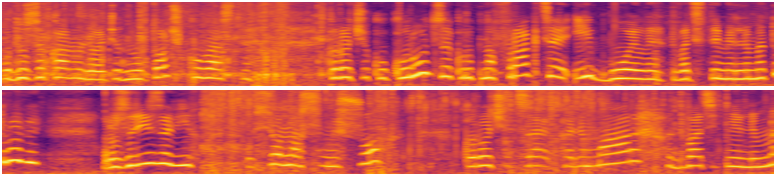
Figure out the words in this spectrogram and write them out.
Буду закармлювати одну точку вести. Коротше, кукурудза, крупна фракція і бойли 20-мм. Розрізав їх. Ось наш мішок. Коротше, це кальмар 20 мм.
